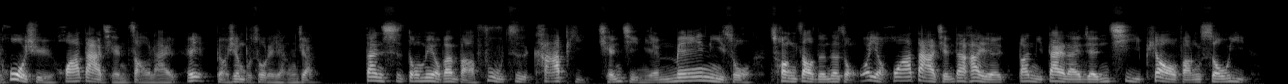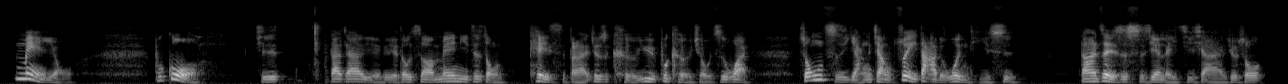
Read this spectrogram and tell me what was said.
或许花大钱找来，哎，表现不错的洋将。但是都没有办法复制 copy 前几年 many 所创造的那种，我也花大钱，但他也帮你带来人气、票房收益，没有。不过，其实大家也也都知道，many 这种 case 本来就是可遇不可求之外，中职洋将最大的问题是，当然这也是时间累积下来，就是说，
